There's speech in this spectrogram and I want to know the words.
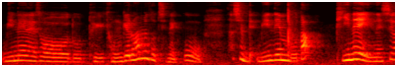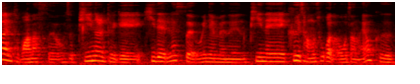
뮌헨에서도 되게 경계를 하면서 지냈고 사실 뮌헨보다 빈에 있는 시간이 더 많았어요. 그래서 빈을 되게 기대를 했어요. 왜냐면은 빈에 그 장소가 나오잖아요. 그,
